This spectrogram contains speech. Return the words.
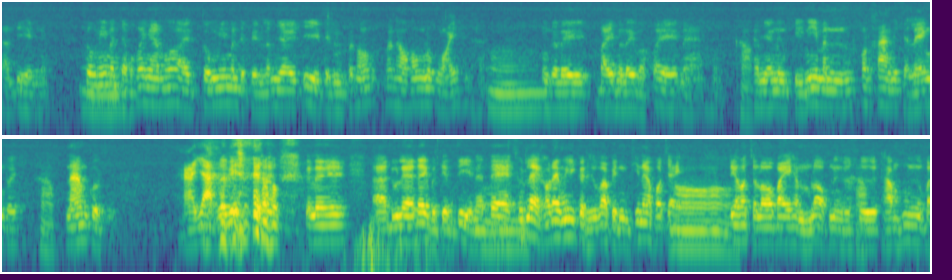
ตามที่เห็นเนี่ยช่วงนี้มันจะไม่ค่อยงามเพราะว่าไอ้ตรงนี้มันจะเป็นลำไยที่เป็นบ้านห้องบ้านเฮาห้องลูกหงอยนะครับอื มมันก็เลยใบมันเลยบอกค่อยหนาครับทำอย่างหนึ่งปีนี้มันค่อนข้างที่จะแรงด้วยครับน้ำก็หายากเลยพี่ครับก็เลยอ่าดูแลได้แบบเต็มที่นะอืมแต่ชุดแรกเขาได้ไม่ก็ถือว่าเป็นที่น่าพอใจอ๋อเดี๋ยวเขาจะรอใบแหมรอบหนึ่งก็ครับคือทำให้ใบ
